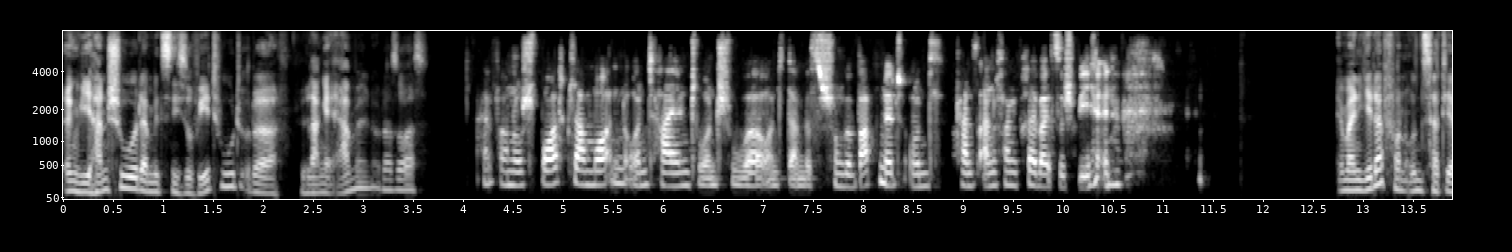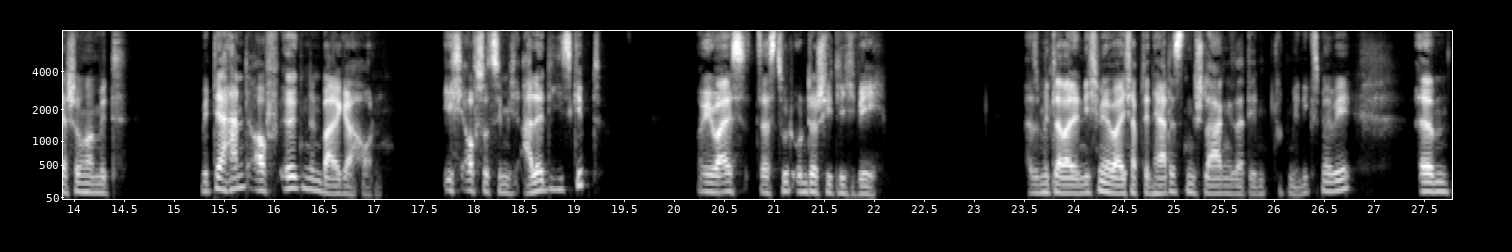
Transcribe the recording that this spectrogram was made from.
Irgendwie Handschuhe, damit es nicht so weh tut oder lange Ärmeln oder sowas? Einfach nur Sportklamotten und Hallenturnschuhe und dann bist du schon gewappnet und kannst anfangen, Prellball zu spielen. Ich meine, jeder von uns hat ja schon mal mit, mit der Hand auf irgendeinen Ball gehauen. Ich auf so ziemlich alle, die es gibt. Und ich weiß, das tut unterschiedlich weh. Also mittlerweile nicht mehr, weil ich habe den härtesten geschlagen, seitdem tut mir nichts mehr weh. Ähm,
